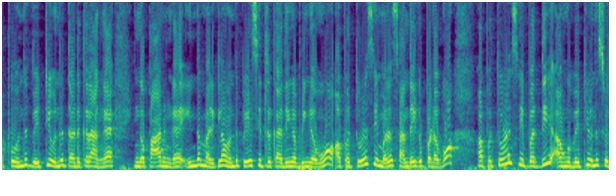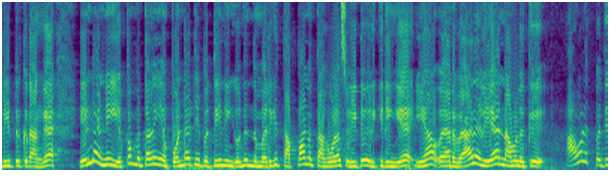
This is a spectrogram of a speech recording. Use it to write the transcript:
அப்போ வந்து வெற்றி வந்து தடுக்கிறாங்க. இங்கே பாருங்க இந்த மாதிரிக்கெல்லாம் வந்து பேசிட்டு இருக்காதீங்க அப்படிங்கவும் அப்போ துளசி மேலே சந்தேகப்படவும் அப்போ துளசி பற்றி அவங்க வெற்றி வந்து சொல்லிட்டு இருக்கிறாங்க. என்ன நீ எப்போ பார்த்தாலும் என் பொண்டாட்டி பற்றி நீங்கள் வந்து இந்த மாதிரி தப்பான தகவலாக சொல்லிட்டு இருக்கிறீங்க. ஏன் வேற வேலை இல்லையா? நம்மளுக்கு அவளை பற்றி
